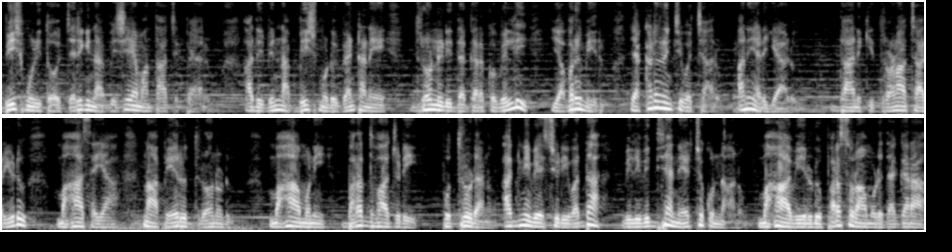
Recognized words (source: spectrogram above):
భీష్ముడితో జరిగిన విషయమంతా చెప్పారు. అది విన్న భీష్ముడు వెంటనే ద్రోణుడి దగ్గరకు వెళ్ళి ఎవరు మీరు? ఎక్కడి నుంచి వచ్చారు? అని అడిగాడు. దానికి ద్రోణాచార్యుడు మహాశయ నా పేరు ద్రోణుడు. మహాముని భరద్వాజుడి పుత్రుడను. అగ్నివేశ్యుడి వద్ద విలువిద్య నేర్చుకున్నాను. మహావీరుడు పరశురాముడి దగ్గర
